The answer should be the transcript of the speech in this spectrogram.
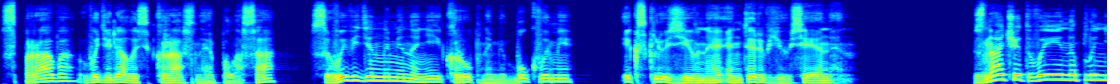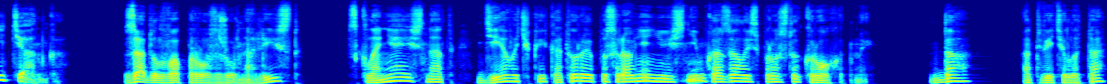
Справа выделялась красная полоса с выведенными на ней крупными буквами «Эксклюзивное интервью CNN». «Значит, вы инопланетянка?» — задал вопрос журналист, склоняясь над девочкой, которая по сравнению с ним казалась просто крохотной. «Да», — ответила та,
